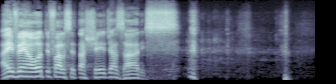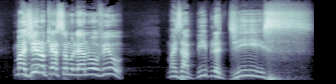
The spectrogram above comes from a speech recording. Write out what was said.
Aí vem a outra e fala: Você está cheio de azares. Imagina o que essa mulher não ouviu. Mas a Bíblia diz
